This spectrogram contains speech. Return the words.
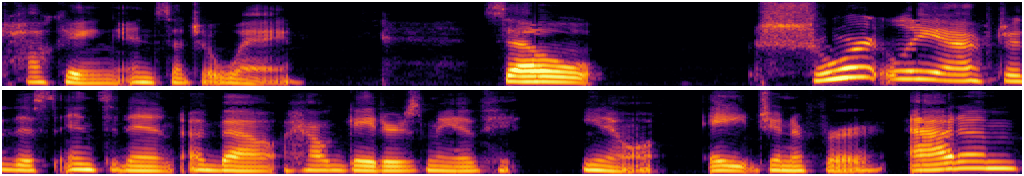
talking in such a way. So, shortly after this incident about how gators may have, you know, ate Jennifer, Adam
